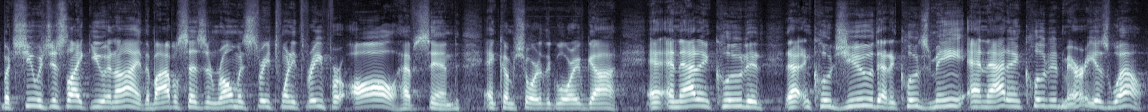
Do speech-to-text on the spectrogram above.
but she was just like you and I. The Bible says in Romans 3:23, "For all have sinned and come short of the glory of God." And, and that included that includes you, that includes me, and that included Mary as well.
